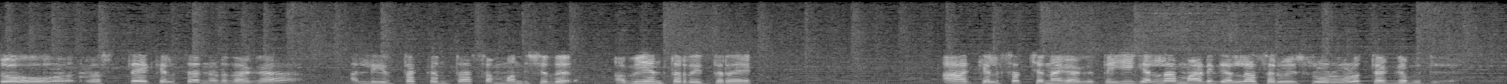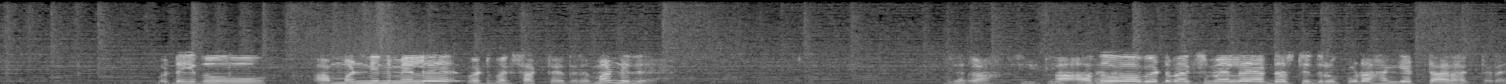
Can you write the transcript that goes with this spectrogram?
ಸೊ ರಸ್ತೆ ಕೆಲಸ ನಡೆದಾಗ ಅಲ್ಲಿ ಇರ್ತಕ್ಕಂಥ ಸಂಬಂಧಿಸಿದ ಅಭಿಯಂತರಿದ್ದಾರೆ ಇದ್ದರೆ ಆ ಕೆಲಸ ಚೆನ್ನಾಗಾಗುತ್ತೆ. ಈಗೆಲ್ಲ ಮಾಡಿದ ಎಲ್ಲ ಸರ್ವಿಸ್ ರೋಡ್ಗಳು ತೆಗ್ಗ ಬಿದ್ದಿದೆ. ಬಟ್ ಇದು ಆ ಮಣ್ಣಿನ ಮೇಲೆ ವೆಟ್ ಮ್ಯಾಕ್ಸ್ ಹಾಕ್ತಾ ಇದ್ದಾರೆ. ಮಣ್ಣಿದೆ. ಅದು ವೆಟ್ ಮ್ಯಾಕ್ಸ್ ಮೇಲೆ ಡಸ್ಟ್ ಇದ್ರೂ ಕೂಡ ಹಂಗೆ ಟಾರ್ ಹಾಕ್ತಾರೆ.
